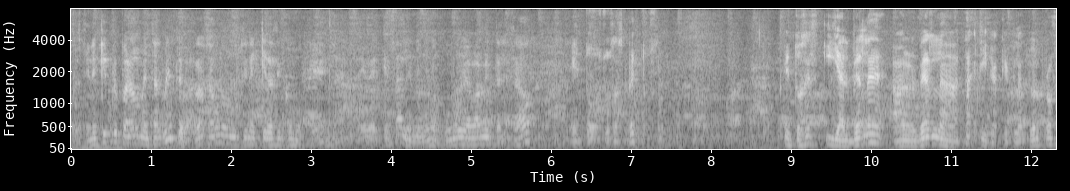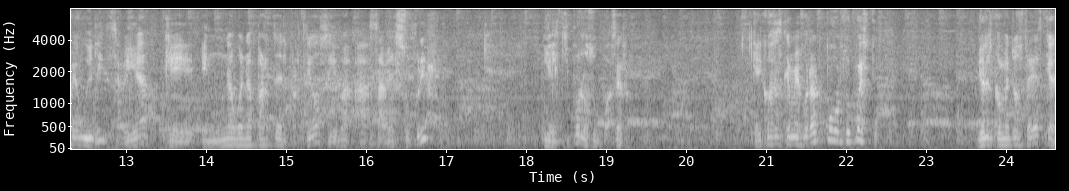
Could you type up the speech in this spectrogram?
pues tiene que ir preparado mentalmente, ¿verdad? O sea, uno no tiene que ir así como que a ver qué sale, no, no, no, uno ya va mentalizado en todos estos aspectos. Entonces, y al ver, al ver la táctica que planteó el profe Willy, sabía que en una buena parte del partido se iba a saber sufrir. Y el equipo lo supo hacer. ¿Que hay cosas que mejorar? Por supuesto. Yo les comento a ustedes que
